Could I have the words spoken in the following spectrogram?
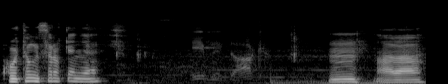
고통스럽겠냐. 음 알아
